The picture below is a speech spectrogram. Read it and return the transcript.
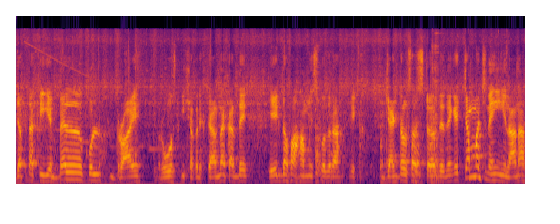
जब तक कि ये बिल्कुल ड्राई रोस्ट की शक्ल इख्तियार ना कर दे, एक दफ़ा हम इसको ज़रा एक जेंटल सा स्टर दे देंगे चम्मच नहीं हिलाना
